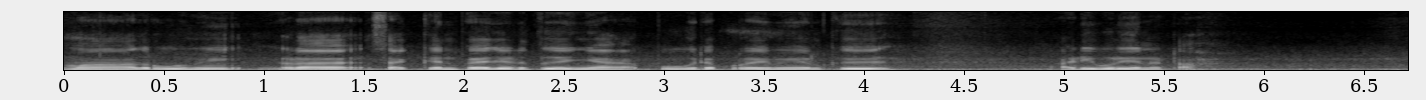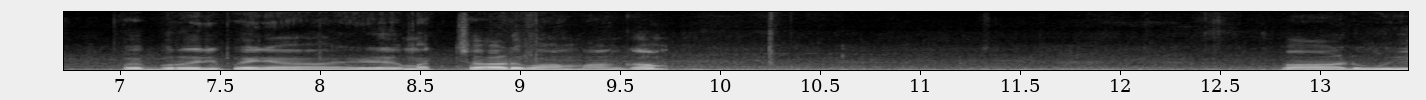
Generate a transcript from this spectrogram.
മാതൃഭൂമിയുടെ സെക്കൻഡ് പേജ് എടുത്തു കഴിഞ്ഞാൽ പൂരപ്രേമികൾക്ക് അടിപൊളി തന്നെ കേട്ടോ ഫെബ്രുവരി പതിനേഴ് മച്ചാട് മാമാങ്കം പാടൂര്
